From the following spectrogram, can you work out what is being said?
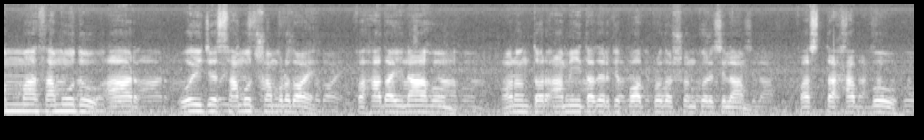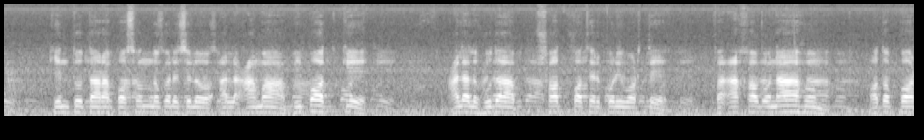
আম্মা সামুদু, আর ওই যে সামুদ সম্প্রদায় ফাহাদাই না হুম অনন্তর আমি তাদেরকে পথ প্রদর্শন করেছিলাম। ফাস্তাহাব্বু, কিন্তু তারা পছন্দ করেছিল আল আমা বিপদকে, আলাল হুদা, সৎ পথের পরিবর্তে। ফাআখাযনাহুম অতঃপর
